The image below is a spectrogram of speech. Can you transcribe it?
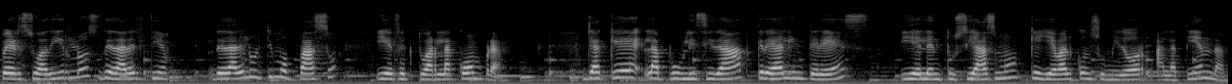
persuadirlos de dar el, de dar el último paso y efectuar la compra, ya que la publicidad crea el interés y el entusiasmo que lleva al consumidor a la tienda.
